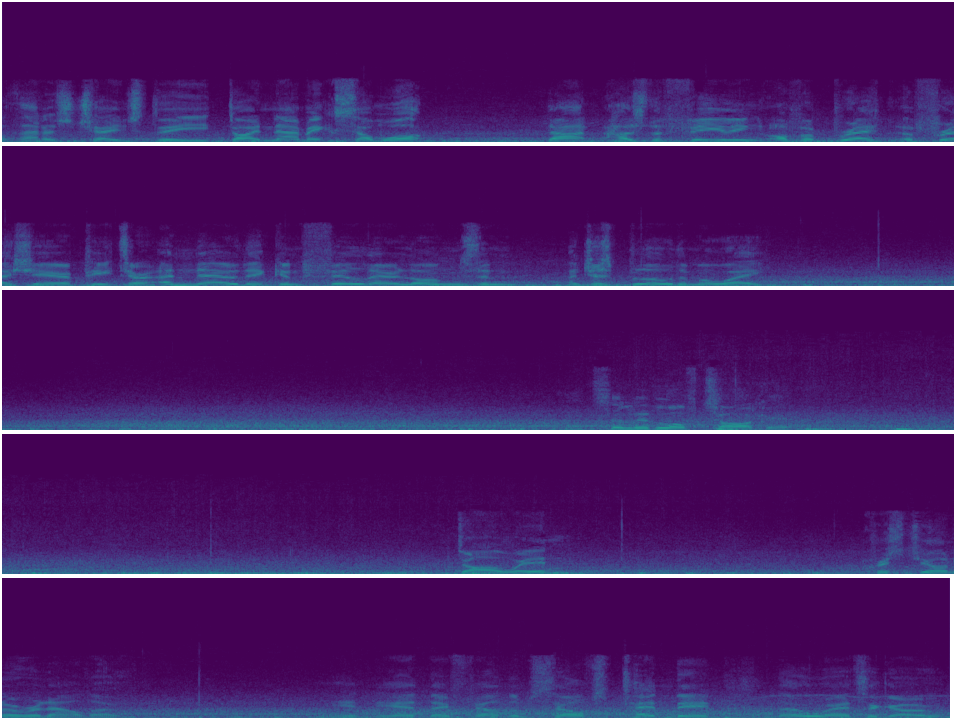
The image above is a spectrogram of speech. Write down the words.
Well, that has changed the dynamic somewhat. That has the feeling of a breath of fresh air, Peter, and now they can fill their lungs and, and just blow them away. That's a little off target. Darwin. Cristiano Ronaldo. In the end, they found themselves tending, nowhere to go.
